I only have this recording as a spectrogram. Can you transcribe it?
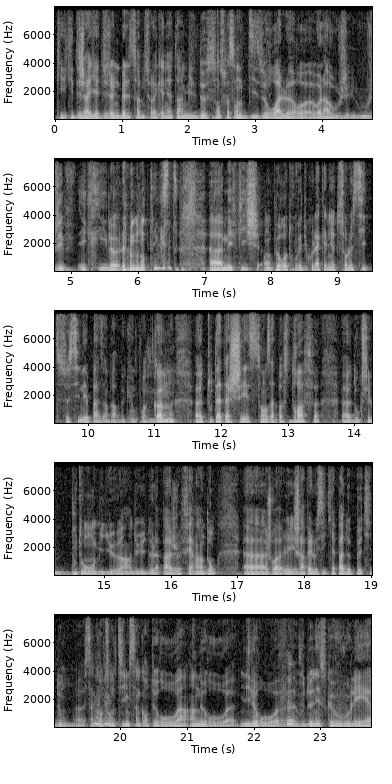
qui déjà, il y a déjà une belle somme sur la cagnotte, hein, 1270 euros à l'heure, euh, voilà, où j'ai écrit le, le- mon texte, Euh, mes fiches. On peut retrouver du coup la cagnotte sur le site, ceci n'est pas un barbecue.com, euh, tout attaché sans apostrophe. Euh, donc c'est le bouton au milieu hein, du- de la page faire un don. Je, re- et je rappelle aussi qu'il n'y a pas de petits dons, euh, 50 Mhm. centimes, 50 euros, 1 euro, euh, 1000 euros. euh, vous donnez ce que vous voulez.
